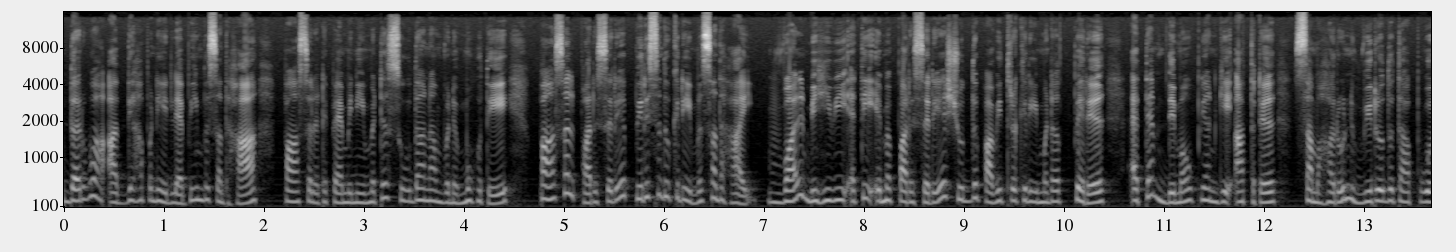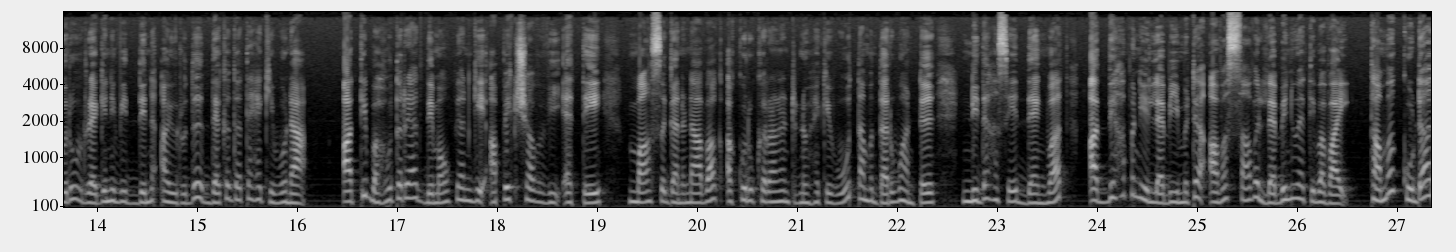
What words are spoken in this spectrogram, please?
දරුවා අධ්‍යාපනය ලැබීම සඳහා පාසලට පැමිණීමට සූදානම් වන මොහොතේ පාසල් පරිසරය පිරිසිදු කිරීම සඳහායි. වල් බිහිවී ඇති එම පරිසරය ශුද්ධ පවිත්‍ර කිරීමටත් පෙර ඇතැම් දෙමව්පියන්ගේ අතට සමහරුන් විරෝධතාපුවරු රැගෙන විද්දෙන අයුරුද දැකගත හැකි වුණා. අති බහුතරයක් දෙමව්පියන්ගේ අපේක්ෂාව වී ඇත්තේ මාස ගණනාවක් අකුරු කරන්නට නොහැකි වූ තම දරුවන්ට නිදහසේ දැන්වත් අධ්‍යාපනය ලැබීමට අවස්ථාව ලැබෙනු ඇති බවයි. තම කුඩා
